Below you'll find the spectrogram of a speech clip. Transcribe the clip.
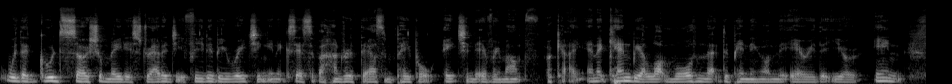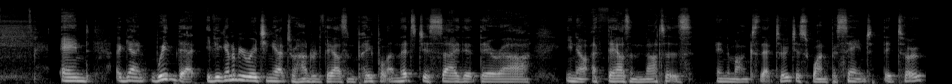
with a good social media strategy for you to be reaching in excess of 100,000 people each and every month. Okay. And it can be a lot more than that depending on the area that you're in. And again, with that, if you're going to be reaching out to 100,000 people, and let's just say that there are, you know, a thousand nutters in amongst that too, just 1% there too,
